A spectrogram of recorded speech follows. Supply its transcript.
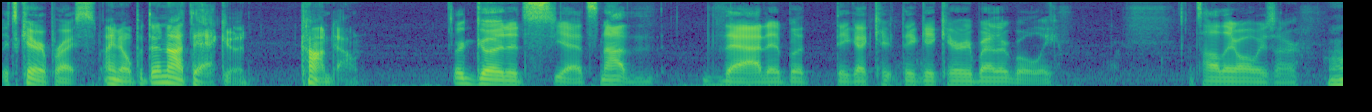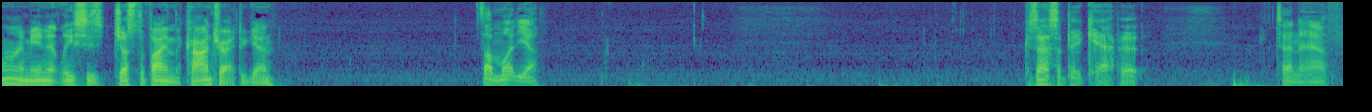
It's Carey Price. I know, but they're not that good. Calm down. They're good. It's yeah. It's not that, eh, but they got they get carried by their goalie. That's how they always are. Well, I mean, at least he's justifying the contract again. Somewhat, yeah. Because that's a big cap hit. Ten and a half.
